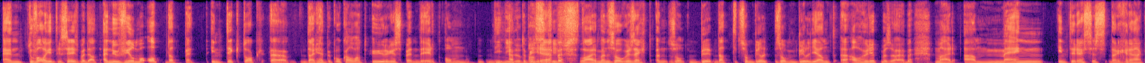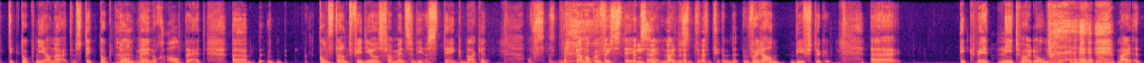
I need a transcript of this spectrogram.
En toevallig interesseert me dat. En nu viel me op dat in TikTok, uh, daar heb ik ook al wat uren gespendeerd om die Nieuwe app te begrijpen, waar men zogezegd een, zo, dat zo'n bril, zo briljant uh, algoritme zou hebben. Maar aan mijn interesses, daar raakt TikTok niet aan uit. Dus TikTok toont ah, okay. mij nog altijd uh, constant video's van mensen die een steak bakken. Of, dat kan ook een vissteak zijn, maar dus het, het, het, vooral biefstukken. Uh, ik weet niet waarom, maar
